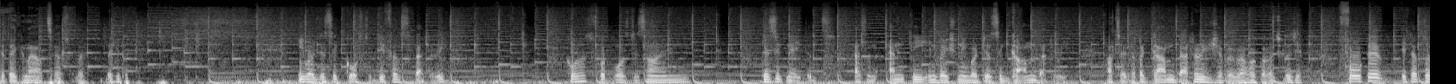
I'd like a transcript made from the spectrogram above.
সেটা এখানে আছে আসলে। দেখি তো। Emergency coast defence battery Colas Fort was designed, designated as an anti-invasion emergency gun battery. আচ্ছা এটা একটা গান ব্যাটারি হিসেবে ব্যবহার করা হয়েছিল যে ফোর্টের এটা তো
